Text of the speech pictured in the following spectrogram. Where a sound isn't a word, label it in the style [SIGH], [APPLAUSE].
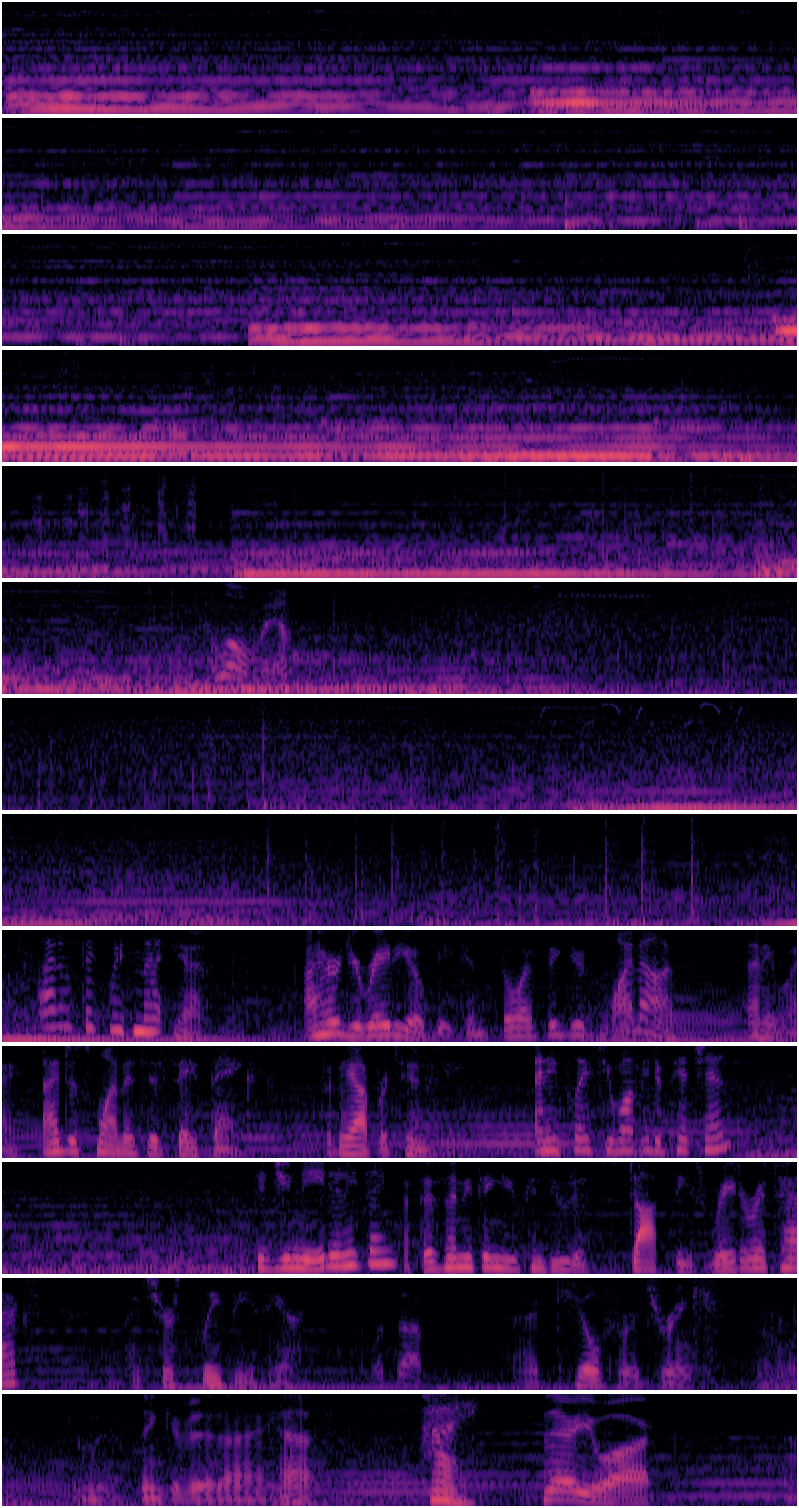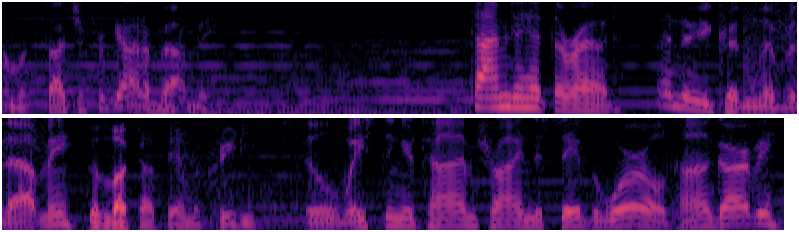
Hello, we've met yet. I heard your radio beacon, so I figured, why not? Anyway, I just wanted to say thanks for the opportunity. Any place you want me to pitch in? Did you need anything? If there's anything you can do to stop these raider attacks, I'd sure sleep easier. What's up? I'd kill for a drink. Come to think of it, I have. Hi. There you are. I almost thought you forgot about me. Time to hit the road. I knew you couldn't live without me. Good luck out there, MacCready. Still wasting your time trying to save the world, huh, Garvey?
